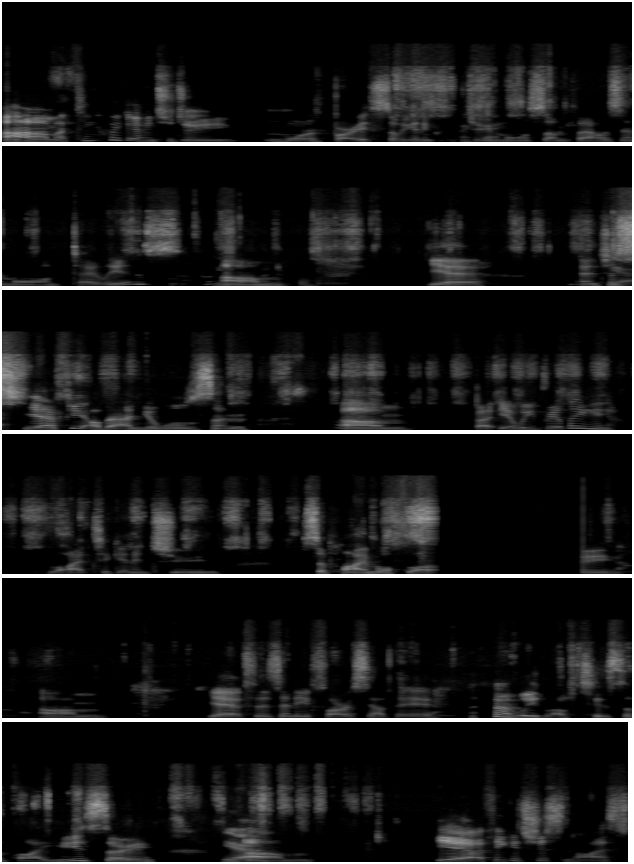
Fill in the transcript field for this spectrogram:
Um, I think we're going to do more of both. So we're going to Okay. do more sunflowers and more dahlias. Yeah, Um, wonderful. Yeah. And just, yeah. a few other annuals. And, um, but yeah, we really like to get into supplying more flowers. Um, yeah, if there's any florists out there, we'd love to supply you. So, Yeah. um, yeah, I think it's just nice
